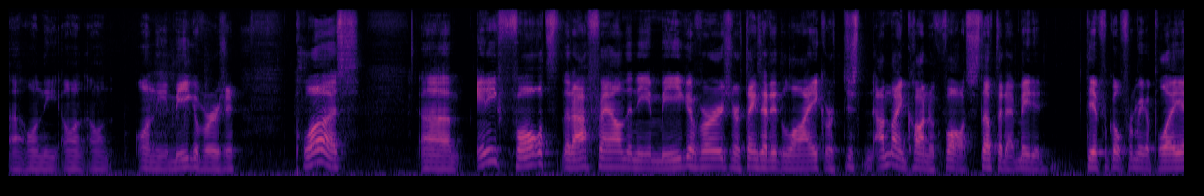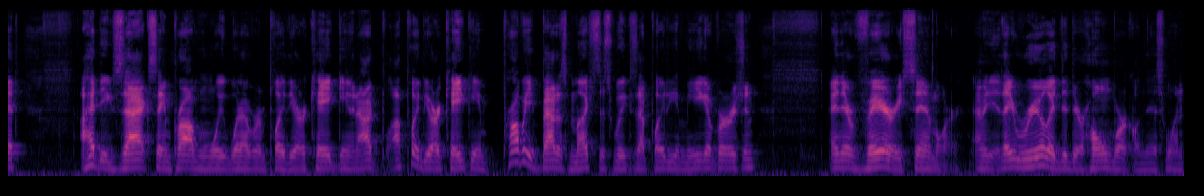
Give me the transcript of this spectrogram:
uh, on the on, on on the Amiga version. Plus, um, any faults that I found in the Amiga version, or things I didn't like, or just I'm not even calling them faults, stuff that made it difficult for me to play it. I had the exact same problem when we went over and played the arcade game. And I, I played the arcade game probably about as much this week as I played the Amiga version, and they're very similar. I mean, they really did their homework on this one.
